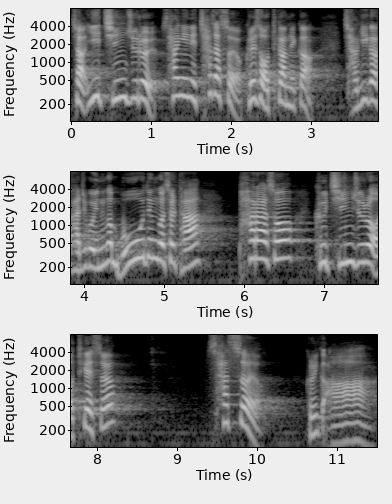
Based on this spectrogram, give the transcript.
자, 이 진주를 상인이 찾았어요. 그래서 어떻게 합니까? 자기가 가지고 있는 건 모든 것을 다 팔아서 그 진주를 어떻게 했어요? 샀어요. 그러니까 아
